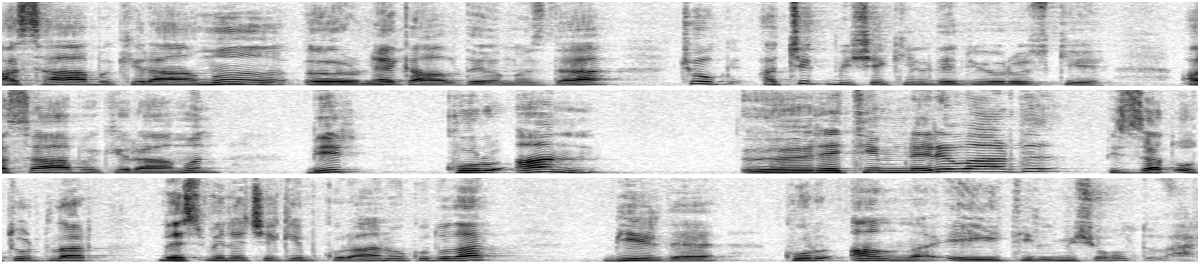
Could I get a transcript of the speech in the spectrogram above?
Ashab-ı kiramı örnek aldığımızda çok açık bir şekilde diyoruz ki ashab-ı kiramın bir Kur'an öğretimleri vardı. Bizzat oturdular, besmele çekip Kur'an okudular. Bir de Kur'an'la eğitilmiş oldular.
